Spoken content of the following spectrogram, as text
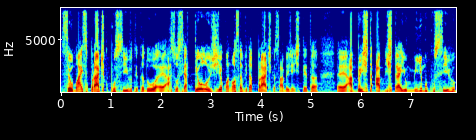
ser o mais prático possível, tentando é, associar teologia com a nossa vida prática, sabe? A gente tenta é, abstrair o mínimo possível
